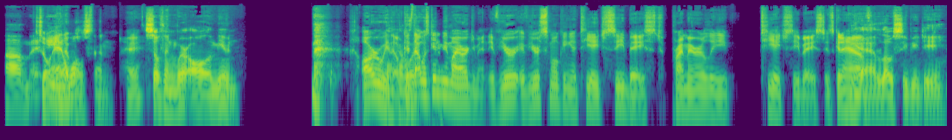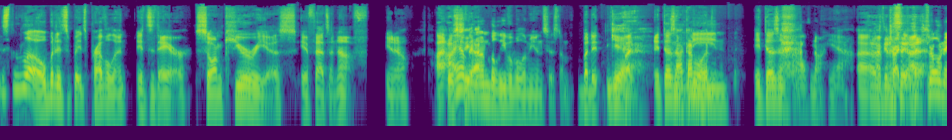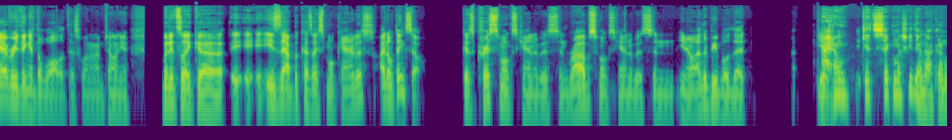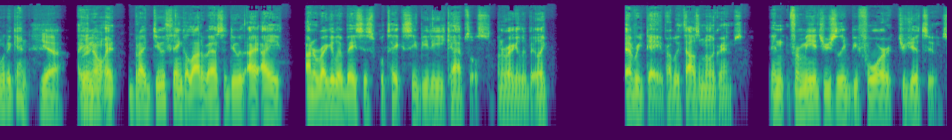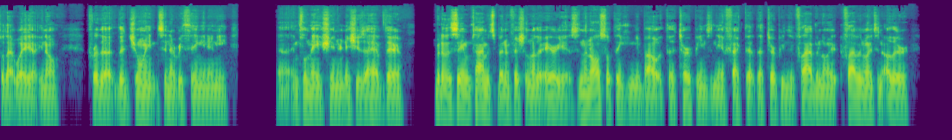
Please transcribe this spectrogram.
Um, So animals, know, then, hey, So then we're all immune. are we though? Because that was going to be my argument. If you're if you're smoking a THC based, primarily THC based, it's going to have Yeah, low CBD. it's low, but it's it's prevalent. It's there. So I'm curious if that's enough. You know, I, Well, I have see, an I- unbelievable immune system, but it Yeah. but it doesn't Knock wood. mean it doesn't have no. Yeah, uh, I've tried. To, I've thrown everything at the wall at this one, and I'm telling you. But it's like, uh, i- i- is that because I smoke cannabis? I don't think so. because Chris smokes cannabis and Rob smokes cannabis and you know other people that yeah I don't get sick much either. Knock on wood again. yeah You know, I, but I do think a lot of it has to do with I, I on a regular basis will take CBD capsules on a regular bit, like every day, probably thousand milligrams. And for me, it's usually before jujitsu, so that way, uh, you know, for the the joints and everything and any uh, inflammation and issues I have there. But at the same time, it's beneficial in other areas. And then also thinking about the terpenes and the effect that the terpenes and flavonoid, flavonoids and other,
